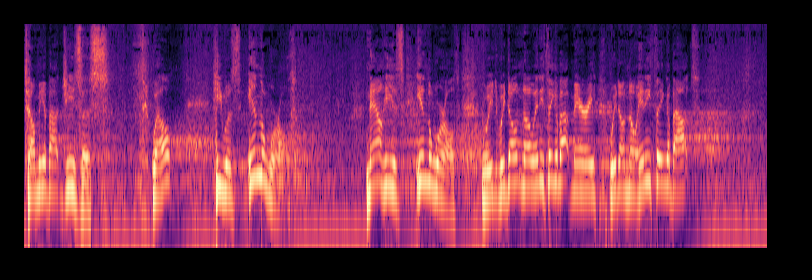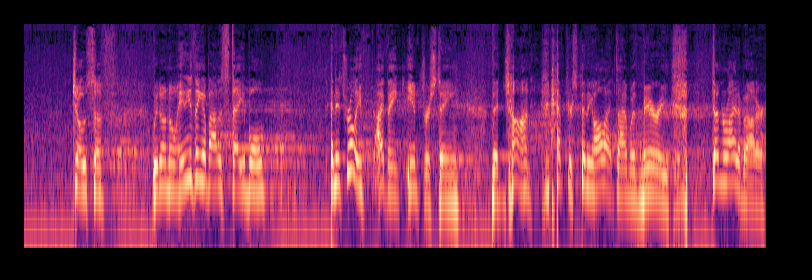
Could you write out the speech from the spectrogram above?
Tell me about Jesus. Well, he was in the world. Now he is in the world. We, we don't know anything about Mary. We don't know anything about Joseph. We don't know anything about a stable. And it's really, I think, interesting that John, after spending all that time with Mary, doesn't write about her.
